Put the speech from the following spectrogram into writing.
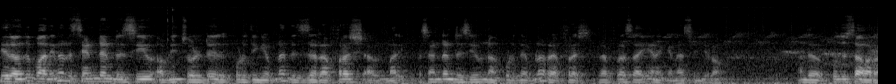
இதில் வந்து பார்த்தீங்கன்னா இந்த சென்ட் அண்ட் ரிசீவ் அப்படின்னு சொல்லிட்டு கொடுத்தீங்க அப்படின்னா திஸ் இஸ் ரெஃப்ரெஷ் அது மாதிரி. இப்போ சென்ட் அண்ட் ரிசீவ் நான் கொடுத்தேன் அப்படின்னா ரெஃப்ரெஷ் ரெஃப்ரெஷ் ஆகி எனக்கு என்ன செஞ்சிடும் அந்த புதுசாக வர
